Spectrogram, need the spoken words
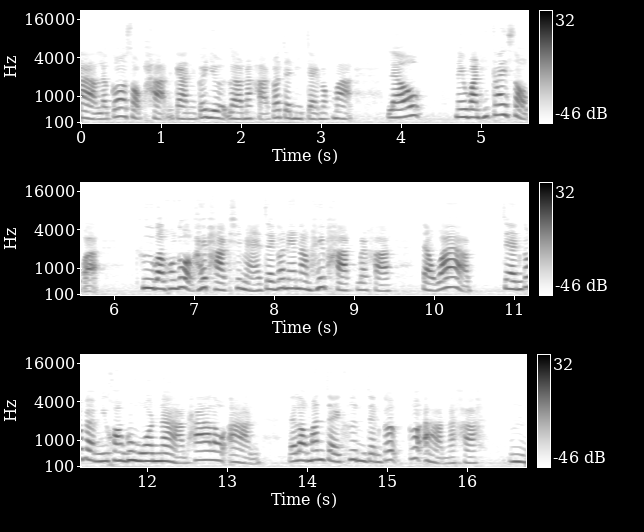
อ่านแล้วก็สอบผ่านกันก็เยอะแล้วนะคะ ก็จะดีใจมากๆ แล้วในวันที่ใกล้สอบอะ่ะ คือบางคนก็บอกให้พักใช่ไหมเจนก็แนะนำให้พักนะคะ แต่ว่าเจนก็แบบมีความกังวลน่ะ ถ้าเราอ่าน แล้วเรามั่นใจขึ้น เจนก็ก็อ่านนะคะ อืม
